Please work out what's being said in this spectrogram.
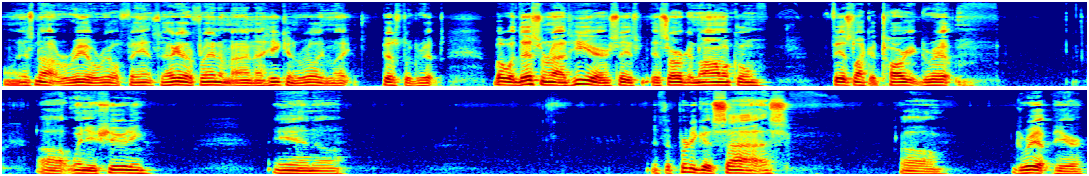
Well, it's not real, real fancy. I got a friend of mine that he can really make pistol grips. But with this one right here, see, it's, it's ergonomical, fits like a target grip uh, when you're shooting. And uh, it's a pretty good size um, grip here.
